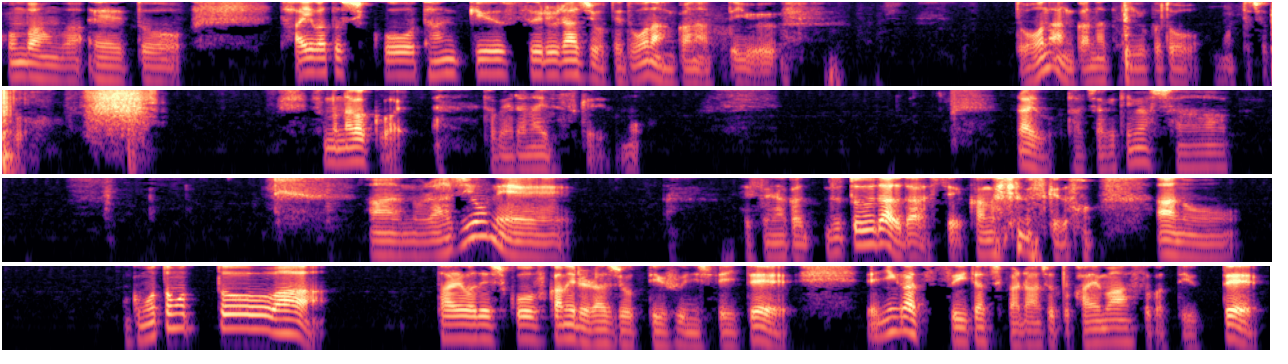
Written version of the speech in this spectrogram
こんばんは。えっ、と、対話と思考を探求するラジオってどうなんかなっていう、どうなんかなっていうことを思ってちょっと、そんな長くは多分やらないですけれども、ライブを立ち上げてみました。あの、ラジオ名ですね、なんかずっとうだうだして考えてるんですけど、あの、僕もともとは、対話で思考を深めるラジオっていう風にしていて、で2月1日からちょっと変えますとかって言って、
